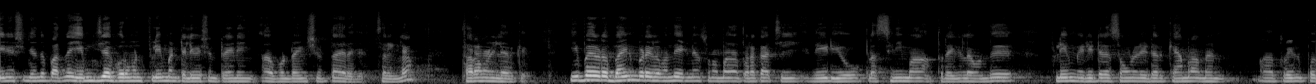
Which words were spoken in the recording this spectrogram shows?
யூனிவர்சிட்டி வந்து பார்த்தீங்கன்னா MGR government film and television training அப்படின்ற இன்ஸ்டியூட் தான் இருக்குது சரிங்களா? தரமணியில் இருக்குது இப்போ இதோட பயன்பாடுகள் வந்து என்ன சொன்ன மாதிரி தான். தொலைக்காட்சி ரேடியோ ப்ளஸ் சினிமா துறைகளில் வந்து film editor sound editor cameraman தொழில்நுட்ப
